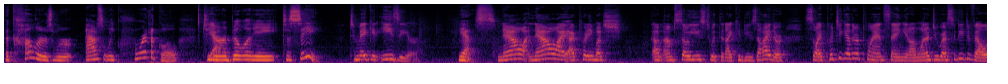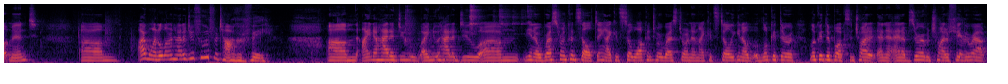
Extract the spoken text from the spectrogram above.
The colors were absolutely critical to Yeah. your ability to see. to make it easier. Yes. now now I, I pretty much I'm, I'm so used to it that I could use either. So I put together a plan saying, you know, I want to do recipe development. Um, I want to learn how to do food photography. Um, I know how to do. I knew how to do. Um, you know, restaurant consulting. I could still walk into a restaurant and I could still, you know, look at their look at their books and try to and, and observe and try to figure out,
